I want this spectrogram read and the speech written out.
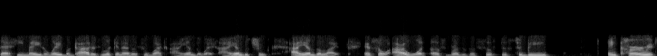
that He made a way. But God is looking at us as like, I am the way, I am the truth, I am the light. And so I want us, brothers and sisters, to be encouraged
